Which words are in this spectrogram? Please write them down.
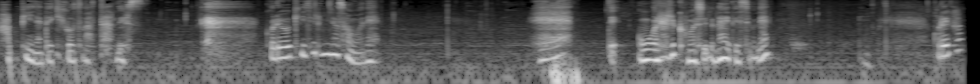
ハッピーな出来事だったんです。これを聞いてる皆さんはねえー、思われるかもしれないですよね。これが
